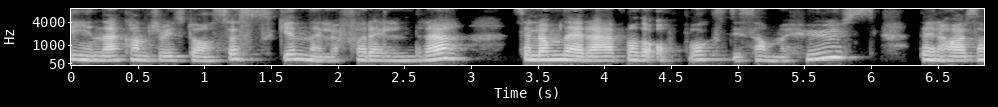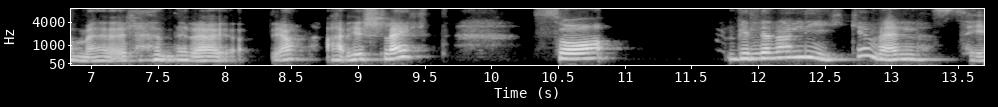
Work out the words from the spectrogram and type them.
dine, kanskje hvis du har søsken eller foreldre, selv om dere er på en måte oppvokst i samme hus, dere, samme, dere ja, er i slekt, så vil dere allikevel se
